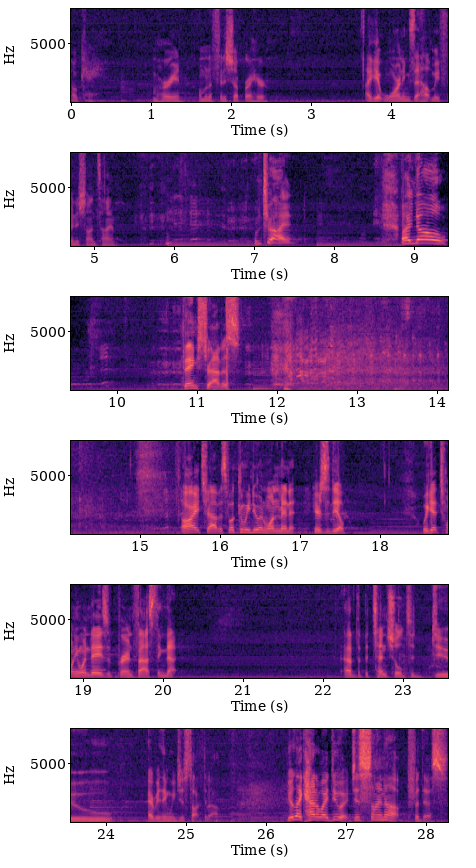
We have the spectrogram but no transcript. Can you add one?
Okay, I'm hurrying. I'm gonna finish up right here. I get warnings that help me finish on time. I'm trying. I know. Thanks, Travis. All right, Travis, what can we do in one minute? Here's the deal we get 21 days of prayer and fasting that have the potential to do everything we just talked about. You're like, how do I do it? Just sign up for this,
